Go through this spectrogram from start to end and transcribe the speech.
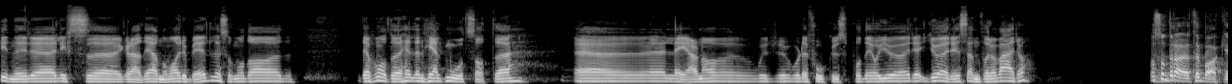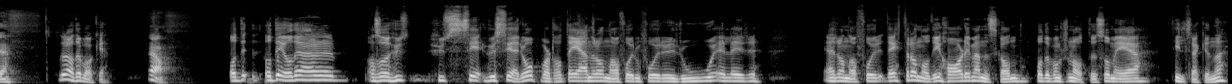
finner eh, livsglede gjennom arbeid, liksom, og da Det er på en måte den helt motsatte eh, leiren av hvor, hvor, det er fokus på det å gjøre, gjøre istedenfor å være. Og så drar hun tilbake. Så drar hun tilbake. Ja. Og det, og det er jo det altså, hun, hun, ser, hun, ser, jo åpenbart at det er en eller annen form for ro, eller en eller annen for, Det er et eller annet de har, de menneskene på det pensjonatet, som er tiltrekkende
